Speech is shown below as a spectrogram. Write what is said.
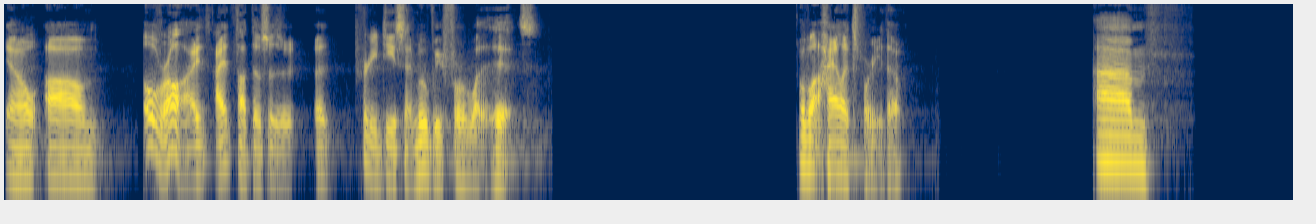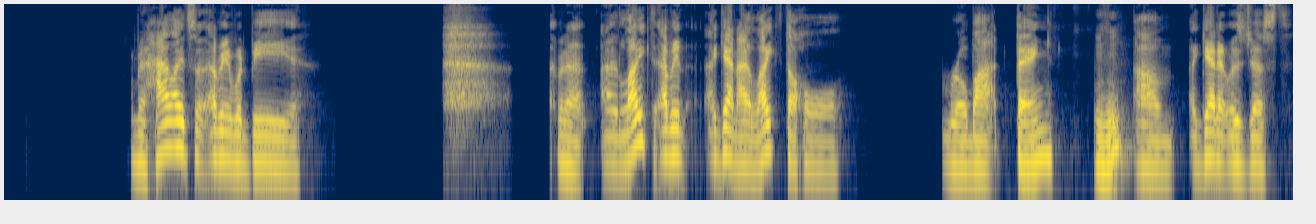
You know, um, overall, I, I thought this was a, a pretty decent movie for what it is. What about highlights for you, though? Um, I mean, highlights. I mean, would be. I mean, I, I liked. I mean, again, I liked the whole robot thing. Mm-hmm. Um, again, it was just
